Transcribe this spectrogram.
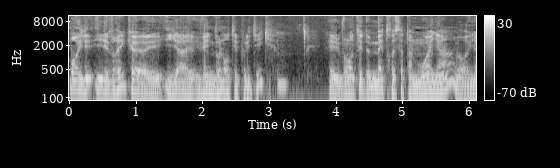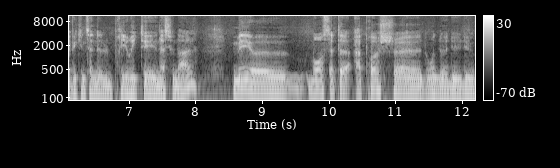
bon, il est, il est vrai qu'il y avait une volonté politique. Mmh. Et une volonté de mettre certains moyens, il y avait une certaine priorité nationale, mais bon, cette approche de, de,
